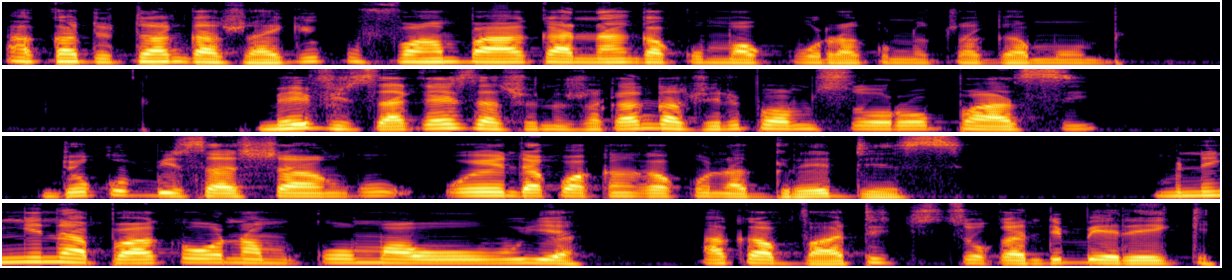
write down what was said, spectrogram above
Akatotanga zvake kufamba akananga kumakura kunotsvaga mombe. Mavis akaisa zvinhu zvakanga zviri pamusoro pasi. Ndokubisa shangu oenda kwakanga kuna gredhesi munin'ina paakaona mukoma wouya akabva ati chitsoka ndibereke.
